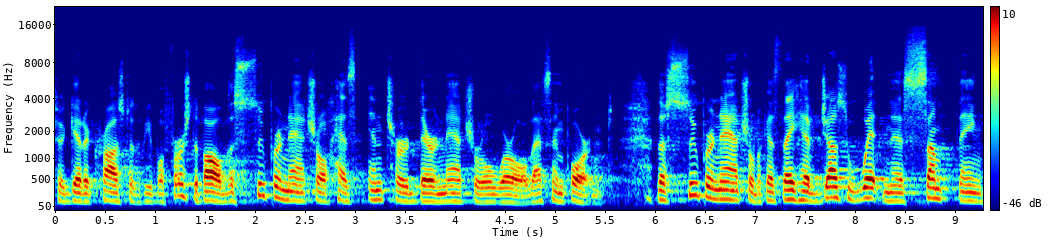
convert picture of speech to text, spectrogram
to get across to the people. First of all, the supernatural has entered their natural world. That's important. The supernatural, because they have just witnessed something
